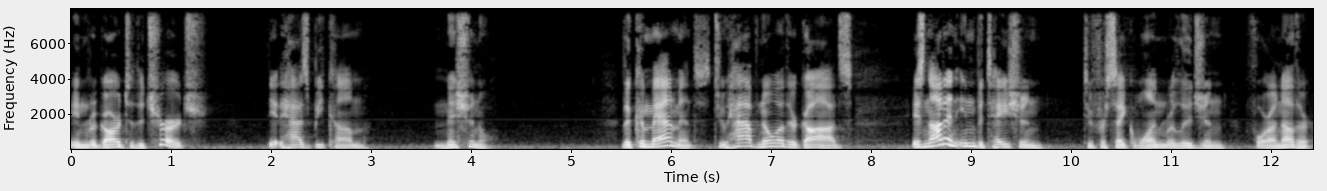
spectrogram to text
in regard to the church, it has become missional. The commandment to have no other gods is not an invitation to forsake one religion for another,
